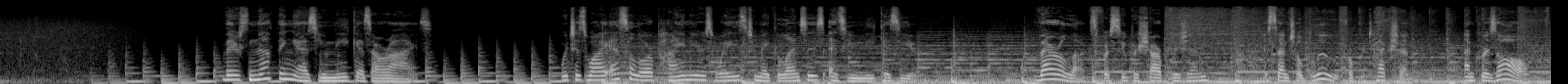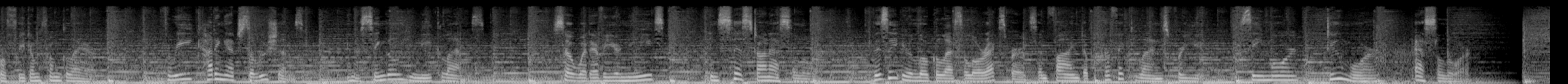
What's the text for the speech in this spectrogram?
There's nothing as unique as our eyes, which is why Essilor pioneers ways to make lenses as unique as you. Varilux for super sharp vision, Essential Blue for protection and Crizal for freedom from glare. Three cutting edge solutions in a single unique lens. So, whatever your needs, insist on Essilor. Visit your local Essilor experts and find the perfect lens for you. See more, do more, Essilor.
